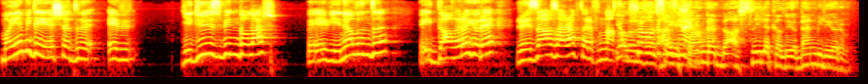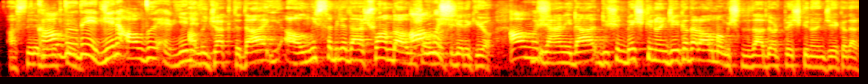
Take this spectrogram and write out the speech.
Miami'de yaşadığı ev 700 bin dolar ve ev yeni alındı. Ve iddialara göre Reza Zarrab tarafından Yok, şu alındı. anda Hayır şu evinde. anda bir Aslı'yla kalıyor ben biliyorum. Aslı'yla Kaldığı birlikte değil yeni aldığı ev yeni. alacaktı. Daha almışsa bile daha şu anda almış, Almış. olması gerekiyor. Almış. Yani daha düşün 5 gün önceye kadar almamıştı daha 4-5 gün önceye kadar.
